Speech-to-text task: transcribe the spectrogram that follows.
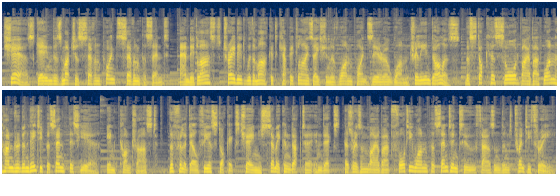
Shares gained as much as 7.7%, and it last traded with a market capitalization of $1.01 trillion. The stock has soared by about 180% this year. In contrast, the Philadelphia Stock Exchange Semiconductor Index has risen by about 41% in 2023,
